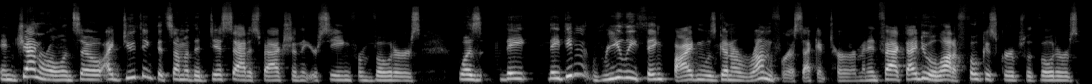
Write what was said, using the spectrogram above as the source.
in general. And so I do think that some of the dissatisfaction that you're seeing from voters was they they didn't really think Biden was going to run for a second term. And in fact, I do a lot of focus groups with voters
